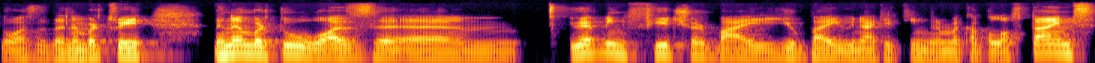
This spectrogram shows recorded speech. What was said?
it was the number three. The number two was um, you have been featured by eBay United Kingdom a couple of times.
